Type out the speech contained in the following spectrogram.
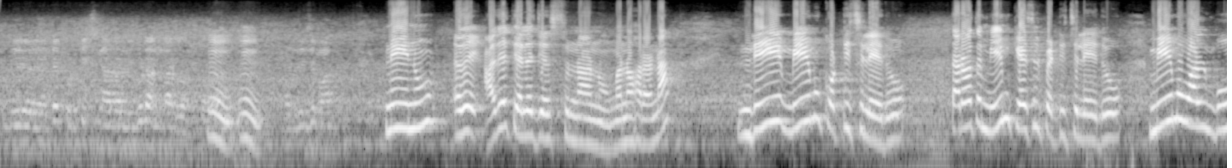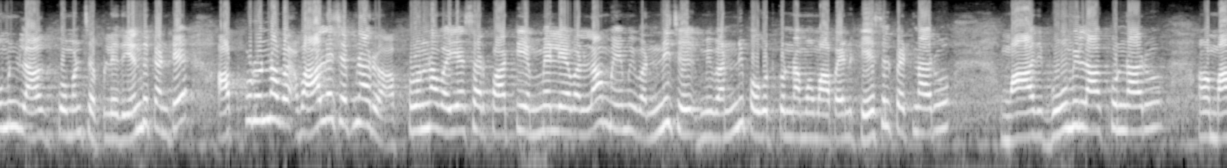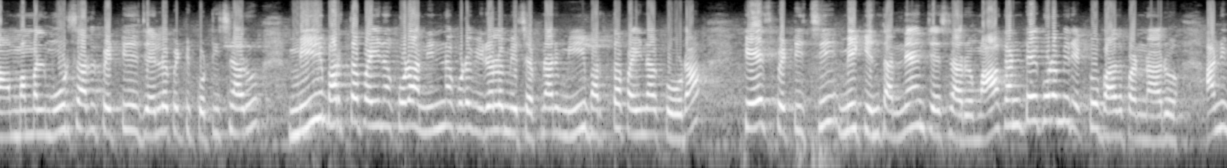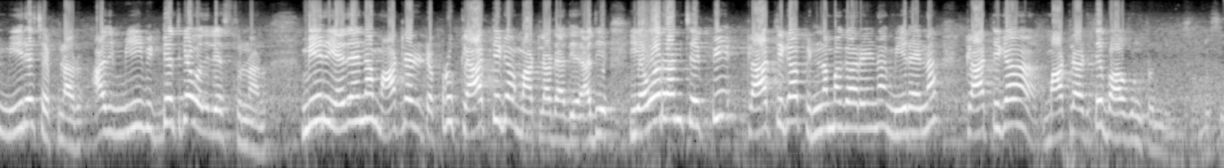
మీరు అంటే కొట్టించినారని కూడా అన్నారు. అది నిజమా? నేను అదే అదే తెలియజేస్తున్నాను మనోహరణ మేము కొట్టించలేదు తర్వాత మేము కేసులు పెట్టించలేదు మేము వాళ్ళ భూమిని లాగుకోమని చెప్పలేదు. ఎందుకంటే అప్పుడున్న వాళ్ళే చెప్పినారు అప్పుడున్న వైఎస్ఆర్ పార్టీ ఎమ్మెల్యే వల్ల మేము ఇవన్నీ చే ఇవన్నీ పోగొట్టుకున్నాము మా పైన కేసులు పెట్టినారు మాది భూమి లాక్కున్నారు మా మమ్మల్ని మూడు సార్లు పెట్టి జైల్లో పెట్టి కొట్టించినారు. మీ భర్త పైన కూడా నిన్న కూడా వీడియోలో మీరు చెప్పినారు. మీ భర్త పైన కూడా కేసు పెట్టించి మీకు ఇంత అన్యాయం చేసినారు. మాకంటే కూడా మీరు ఎక్కువ బాధపడినారు అని మీరే చెప్పినారు. అది మీ విజ్ఞతకే వదిలేస్తున్నాను. మీరు ఏదైనా మాట్లాడేటప్పుడు క్లారిటీగా మాట్లాడాలి. అది ఎవరు అని చెప్పి క్లారిటీగా పిన్నమ్మ గారైనా మీరైనా క్లారిటీగా మాట్లాడితే బాగుంటుంది. సమస్య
